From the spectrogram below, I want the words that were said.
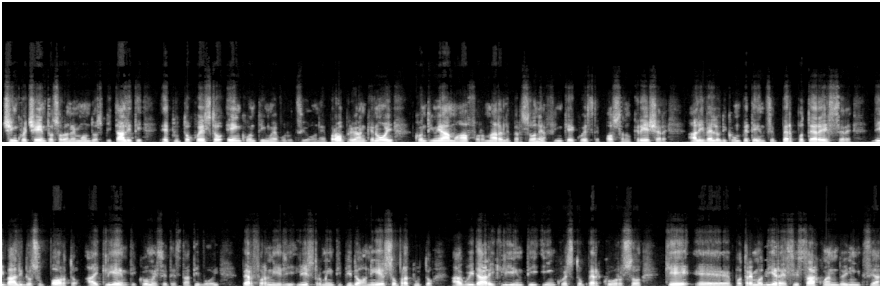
500 solo nel mondo hospitality e tutto questo è in continua evoluzione. Proprio anche noi continuiamo a formare le persone affinché queste possano crescere a livello di competenze per poter essere di valido supporto ai clienti come siete stati voi per fornirgli gli strumenti più idonei e soprattutto a guidare i clienti in questo percorso che eh, potremmo dire si sa quando inizia,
